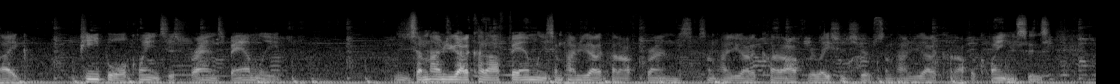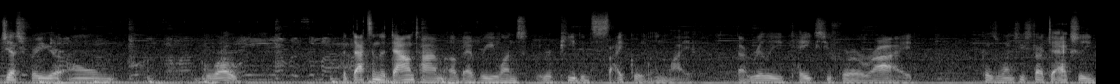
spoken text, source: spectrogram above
like people, acquaintances, friends, family. Sometimes you gotta cut off family, sometimes you gotta cut off friends, sometimes you gotta cut off relationships, sometimes you gotta cut off acquaintances just for your own growth. But that's in the downtime of everyone's repeated cycle in life that really takes you for a ride. Because once you start to actually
